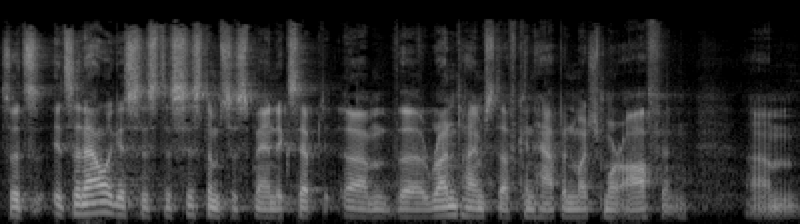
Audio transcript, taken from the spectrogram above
So it's, it's analogous to system suspend, except um, the runtime stuff can happen much more often. Um,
